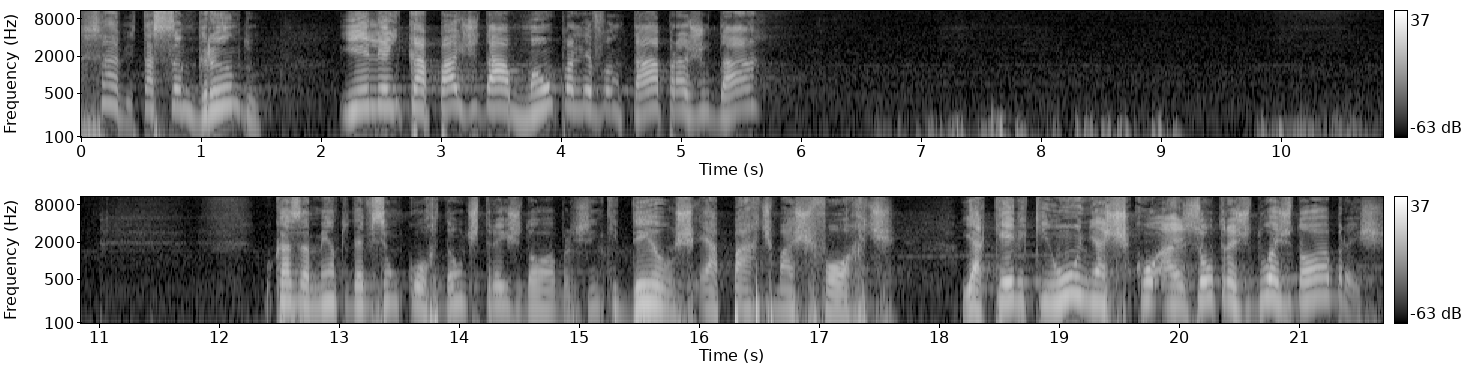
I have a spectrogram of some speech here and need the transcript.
sabe, está sangrando, e ele é incapaz de dar a mão para levantar, para ajudar. O casamento deve ser um cordão de três dobras, em que Deus é a parte mais forte, e aquele que une as, as outras duas dobras.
